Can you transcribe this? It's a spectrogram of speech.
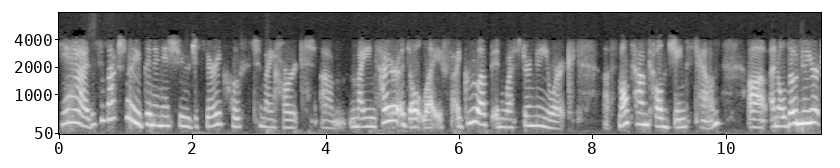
Yeah, this has actually been an issue just very close to my heart um, my entire adult life. I grew up in Western New York, a small town called Jamestown. Uh, and although New York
